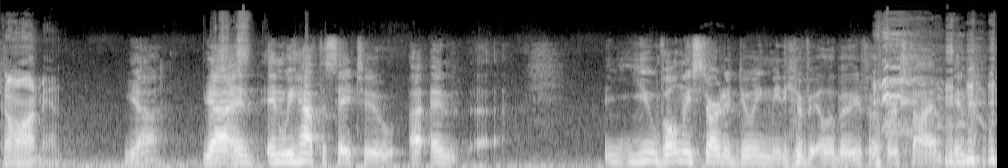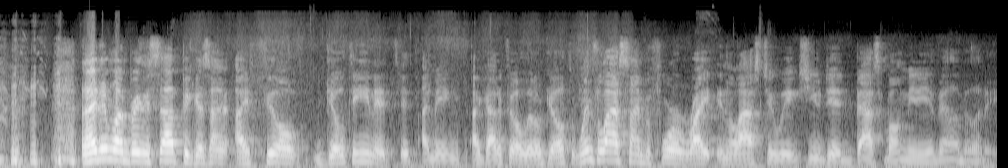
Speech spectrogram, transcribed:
Come on, man. Yeah, yeah, just... and and we have to say too, uh, and uh, you've only started doing media availability for the first time, in, and I didn't want to bring this up because I, I feel guilty, and it, it I mean I got to feel a little guilt. When's the last time before, right in the last two weeks, you did basketball media availability?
